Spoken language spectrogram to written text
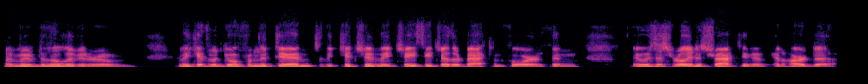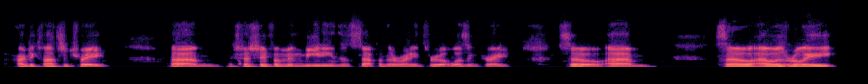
I moved to the living room, and the kids would go from the den to the kitchen. They'd chase each other back and forth, and it was just really distracting and, and hard to hard to concentrate, um, especially if I'm in meetings and stuff and they're running through. It wasn't great. So um, so I was really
